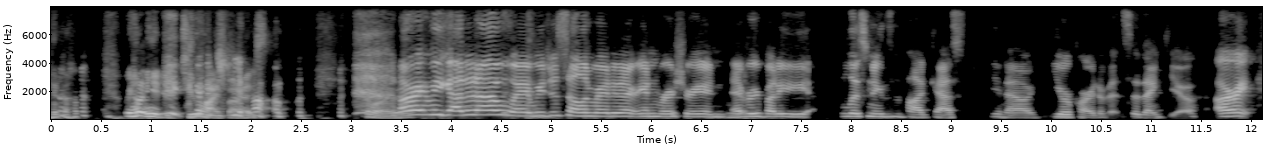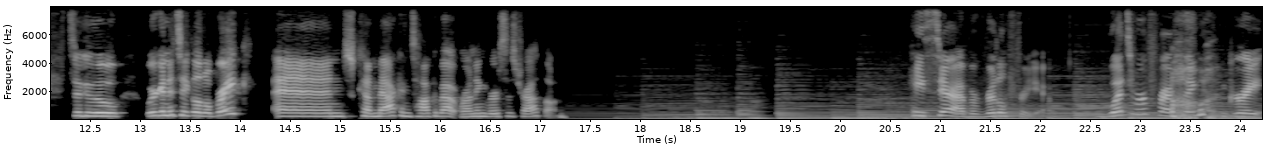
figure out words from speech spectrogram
You know, we don't need to do two Good high fives. job. Come on. All right, we got it out of the way. We just celebrated our anniversary, and Yeah. everybody listening to the podcast, you know, you were part of it. So thank you. All right, so we're going to take a little break and come back and talk about running versus triathlon. Hey, Sarah, I have a riddle for you. What's refreshing, great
